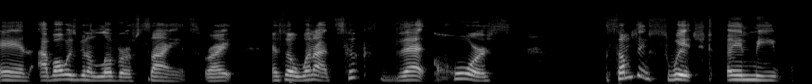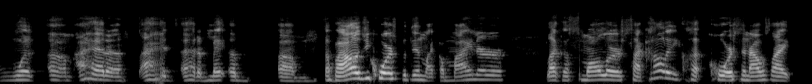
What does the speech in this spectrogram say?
and I've always been a lover of science, right? And so when I took that course, something switched in me when um I had a I had I had a, a um a biology course, but then like a minor, like a smaller psychology course, and I was like,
